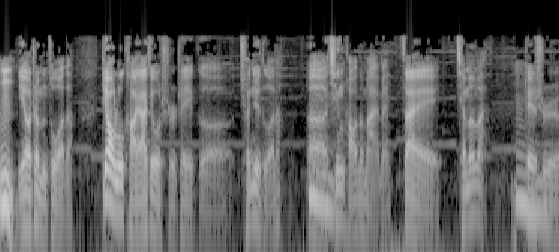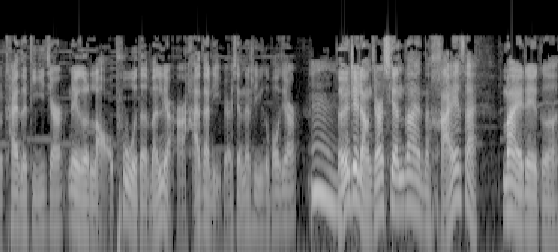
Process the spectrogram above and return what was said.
嗯也有这么做的。吊炉烤鸭就是这个全聚德的，呃，嗯清朝的买卖，在前门外，嗯，这是开的第一家。那个老铺的门脸儿还在里边，现在是一个包间儿嗯等于这两家现在呢还在卖这个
